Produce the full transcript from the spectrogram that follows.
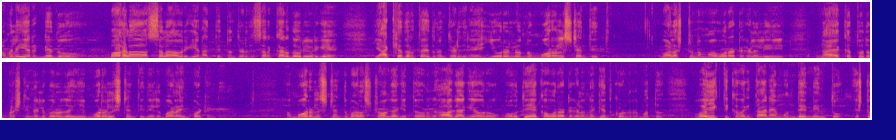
ಆಮೇಲೆ ಎರಡನೇದು ಬಹಳ ಸಲ ಅವರಿಗೆ ಏನಾಗ್ತಿತ್ತು ಅಂತ ಹೇಳಿದ್ರೆ ಸರ್ಕಾರದವರು ಇವರಿಗೆ ಯಾಕೆ ಹೆದರ್ತಾ ಇದ್ರು ಅಂತ ಹೇಳಿದರೆ ಇವರಲ್ಲಿ ಒಂದು ಮೋರಲ್ ಸ್ಟ್ರೆಂತ್ ಇತ್ತು. ಭಾಳಷ್ಟು ನಮ್ಮ ಹೋರಾಟಗಳಲ್ಲಿ ನಾಯಕತ್ವದ ಪ್ರಶ್ನೆಯಲ್ಲಿ ಬರೋದು ಈ ಮೋರಲ್ ಸ್ಟ್ರೆಂತ್ ಇದೆ. ಇದು ಭಾಳ ಇಂಪಾರ್ಟೆಂಟ್ ಇದೆ. ಆ ಮೋರಲ್ ಸ್ಟ್ರೆಂತ್ ಭಾಳ ಸ್ಟ್ರಾಂಗ್ ಆಗಿತ್ತು ಅವ್ರದ್ದು. ಹಾಗಾಗಿ ಅವರು ಬಹುತೇಕ ಹೋರಾಟಗಳನ್ನು ಗೆದ್ದುಕೊಂಡ್ರು ಮತ್ತು ವೈಯಕ್ತಿಕವಾಗಿ ತಾನೇ ಮುಂದೆ ನಿಂತು ಎಷ್ಟೋ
